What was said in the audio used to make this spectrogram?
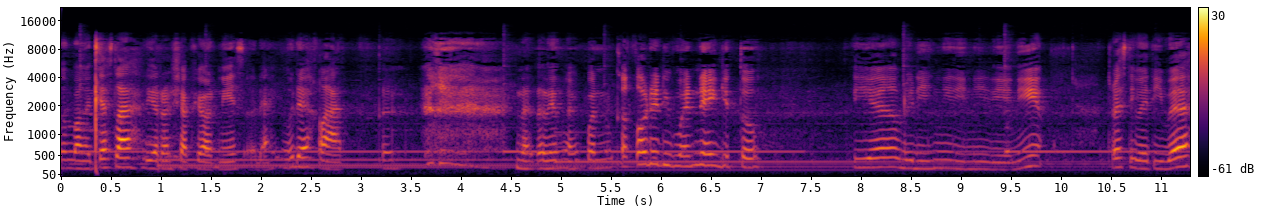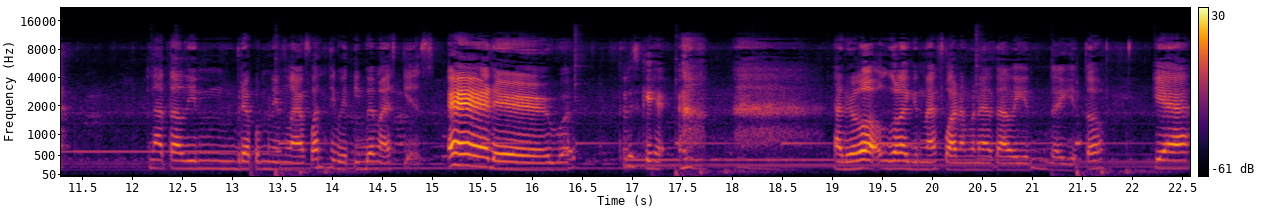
Numpang ngecas lah di resepsionis. Udah udah kelar. Nah tadi telepon kakak udah di mana gitu? Iya udah di ini di ini di ini. Terus tiba-tiba Natalin berapa menit telepon tiba-tiba Mas Jess eh deh buat terus kayak ada lo gue lagi nelfon sama Natalin. Kayak gitu. Ya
